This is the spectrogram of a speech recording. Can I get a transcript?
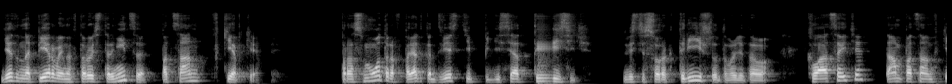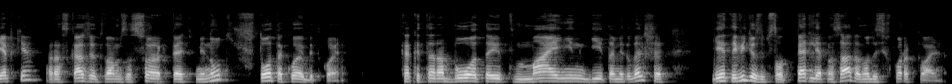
Где-то на первой, на второй странице пацан в кепке. Просмотров порядка 250 тысяч. 243, что-то вроде того. Клацайте, там пацан в кепке рассказывает вам за 45 минут, что такое биткоин. Как это работает, майнинги там и так дальше. Я это видео записал 5 лет назад, оно до сих пор актуально.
